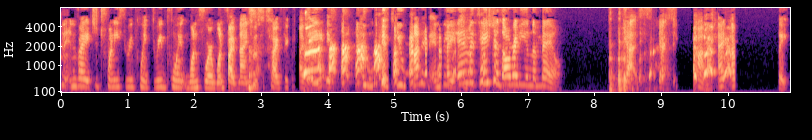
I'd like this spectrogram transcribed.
an invite to 23.3.14159265358, if, if you want an invite, The invitation's already in the mail. yes, yes, you come. I, I, plate.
